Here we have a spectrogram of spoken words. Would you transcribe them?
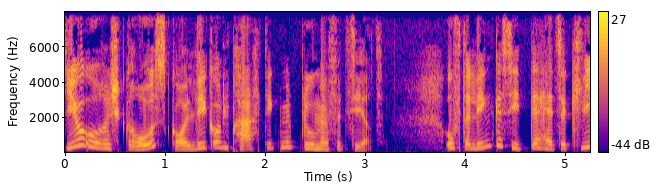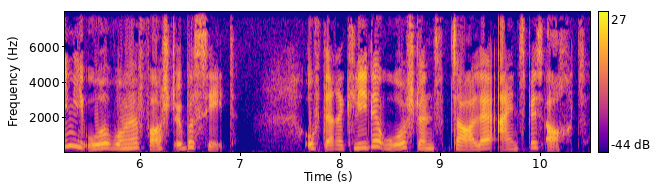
Die Uhr ist groß, goldig und prächtig mit Blumen verziert. Auf der linken Seite hat es eine kleine Uhr, wo man fast übersieht. Auf dieser kleinen Uhr stehen Zahlen 1 bis 8.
